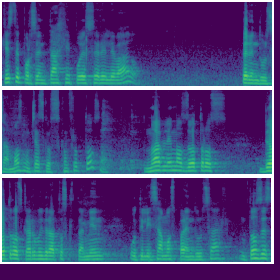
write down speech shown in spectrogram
que este porcentaje puede ser elevado, pero endulzamos muchas cosas con fructosa. No hablemos de otros, de otros carbohidratos que también utilizamos para endulzar. Entonces,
